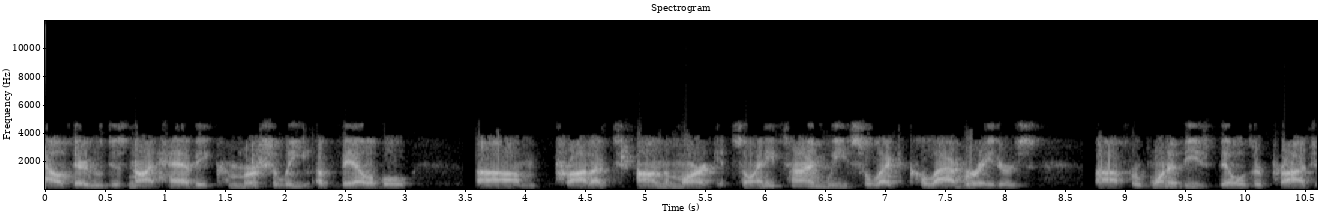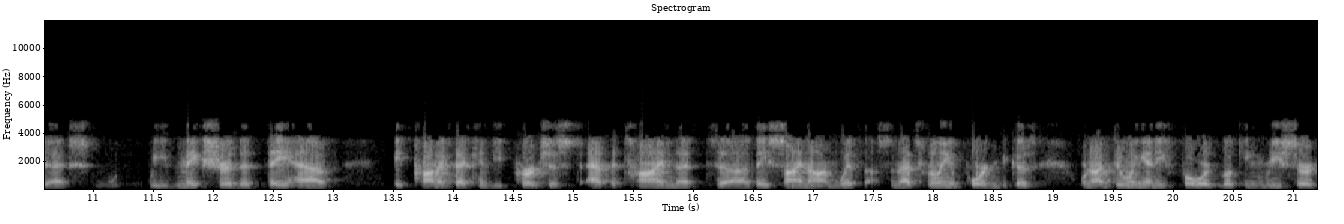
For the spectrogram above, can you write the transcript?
out there who does not have a commercially available Um, product on the market. So anytime we select collaborators uh, for one of these builds or projects, we make sure that they have a product that can be purchased at the time that uh, they sign on with us. And that's really important because we're not doing any forward-looking research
